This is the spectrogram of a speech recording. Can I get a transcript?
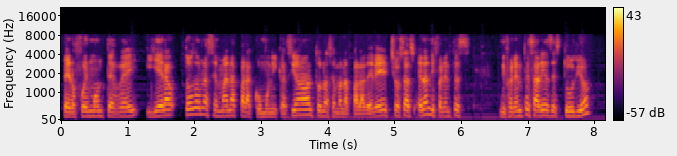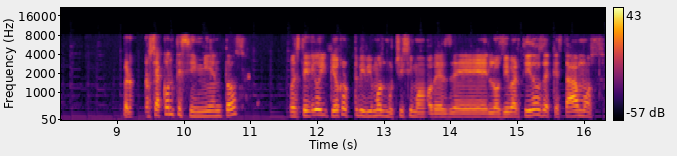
pero fue en Monterrey y era toda una semana para comunicación, toda una semana para derecho, o sea, eran diferentes, diferentes áreas de estudio, pero los acontecimientos, pues te digo, yo creo que vivimos muchísimo, desde los divertidos de que estábamos,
